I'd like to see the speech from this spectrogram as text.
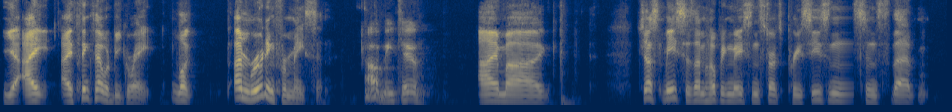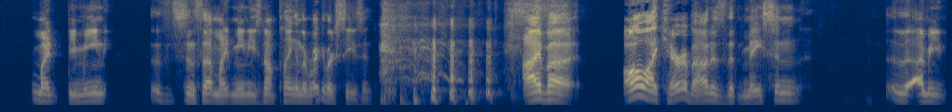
Yeah, I I think that would be great. Look, I'm rooting for Mason. Oh, me too. I'm uh just me says I'm hoping Mason starts preseason since that might be mean since that might mean he's not playing in the regular season. I've uh all I care about is that Mason I mean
